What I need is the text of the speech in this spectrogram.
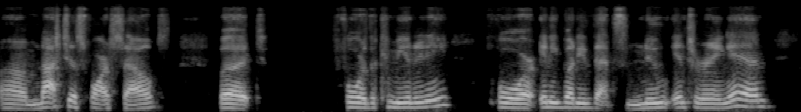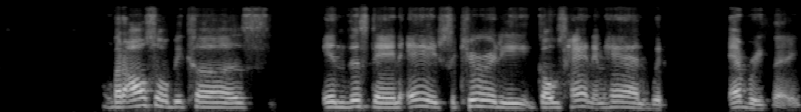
um, not just for ourselves, but for the community, for anybody that's new entering in, but also because in this day and age, security goes hand in hand with everything.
